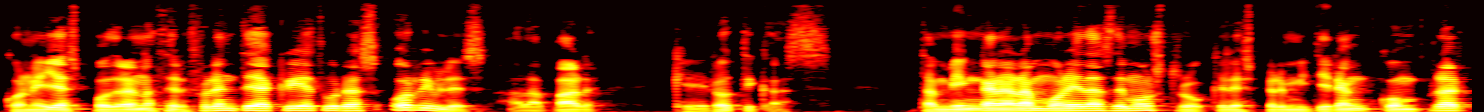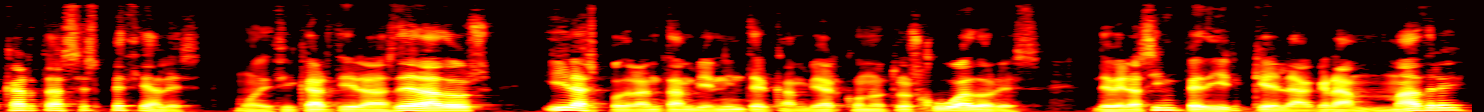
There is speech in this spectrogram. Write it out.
Con ellas podrán hacer frente a criaturas horribles, a la par que eróticas. También ganarán monedas de monstruo que les permitirán comprar cartas especiales, modificar tiradas de dados y las podrán también intercambiar con otros jugadores. Deberás impedir que la Gran Madre,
